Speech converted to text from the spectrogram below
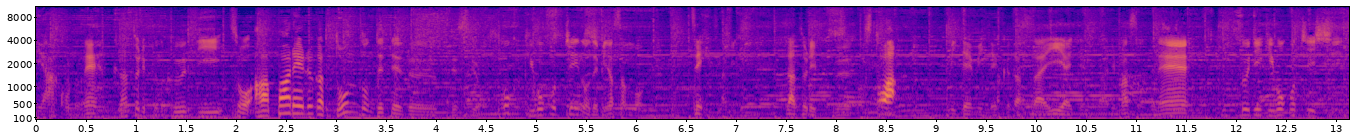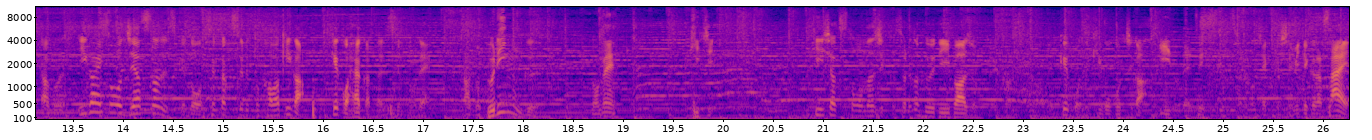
いやこのねラントリップのフーディーそうアパレルがどんどん出てるんですよ。すごく着心地いいので皆さんもぜひぜひラントリップストア見てみてください。いいアイテムがありますのでね。フーディー着心地いいしあの意外と地厚なんですけど洗濯すると乾きが結構早かったりするのであのブリングのね生地。T シャツと同じくそれのフーディーバージョンという感じなので結構ね着心地がいいのでぜひそれもチェックしてみてください。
